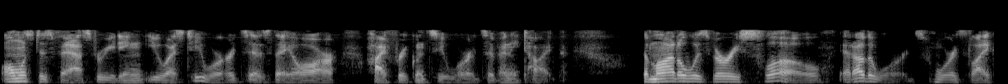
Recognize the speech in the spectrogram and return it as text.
almost as fast reading UST words as they are high frequency words of any type. The model was very slow at other words, words like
